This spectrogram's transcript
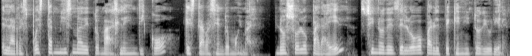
La respuesta misma de Tomás le indicó que estaba haciendo muy mal, no solo para él, sino desde luego para el pequeñito de Uriel.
